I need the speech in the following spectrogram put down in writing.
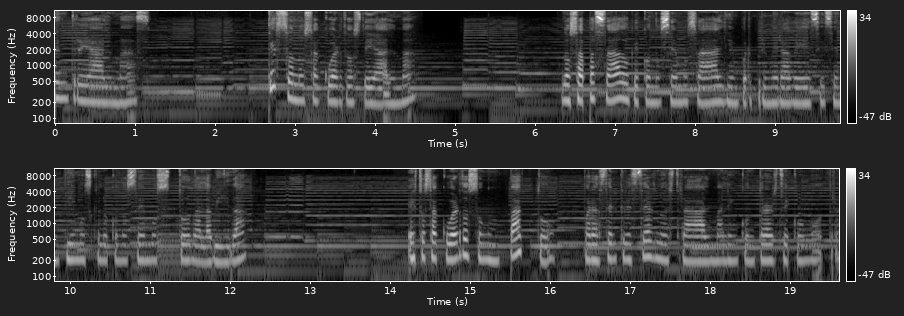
entre almas. ¿Qué son los acuerdos de alma? Nos ha pasado que conocemos a alguien por primera vez y sentimos que lo conocemos toda la vida. Estos acuerdos son un pacto para hacer crecer nuestra alma al encontrarse con otra.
